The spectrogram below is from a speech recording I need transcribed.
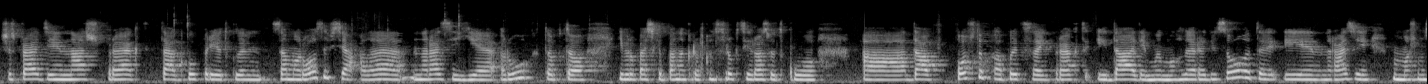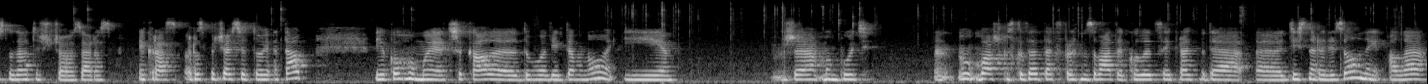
що справді наш проект так був період, коли він заморозився, але наразі є рух, тобто Європейський банк реконструкції розвитку а, дав поштовх, аби цей проект і далі ми могли реалізовувати. І наразі ми можемо сказати, що зараз якраз розпочався той етап, якого ми чекали доволі давно, і вже, мабуть. Е, Ну, важко сказати так, спрогнозувати, коли цей проект буде е, дійсно реалізований, але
